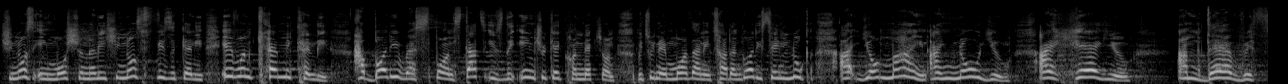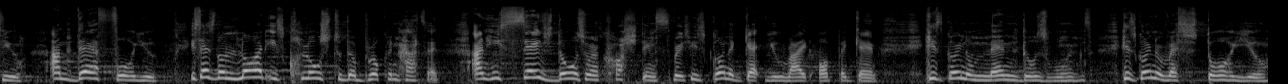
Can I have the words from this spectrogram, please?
she knows emotionally, she knows physically, even chemically. Her body responds. That is the intricate connection between a mother and a child. And God is saying, Look, uh, you're mine. I know you. I hear you. I'm there with you. I'm there for you. He says, The Lord is close to the brokenhearted, and He saves those who are crushed in spirit. He's going to get you right up again. He's going to mend those wounds, He's going to restore you.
